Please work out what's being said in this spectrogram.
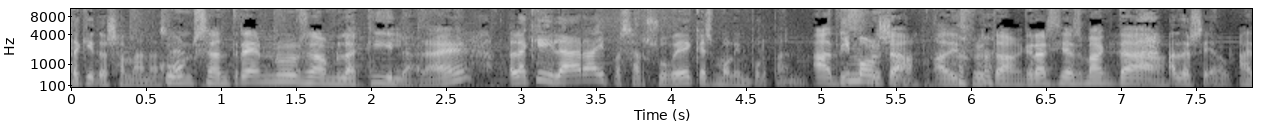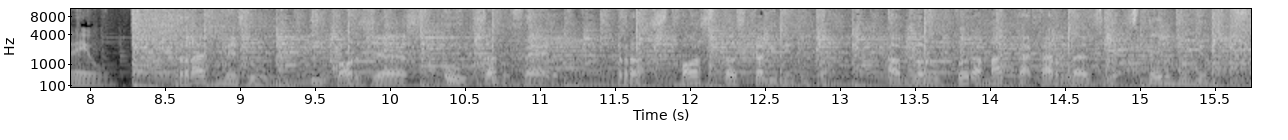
d'aquí dues setmanes. Eh? Concentrem-nos amb l'aquí i l'ara, eh? L'aquí i l'ara i passar-s'ho bé, que és molt important. A disfrutar, a disfrutar. Gràcies, Magda. Adéu-siau. Adéu. RAC més i Borges us han ofert Respostes que alimenten amb la doctora Magda Carles i Esther Muñoz.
